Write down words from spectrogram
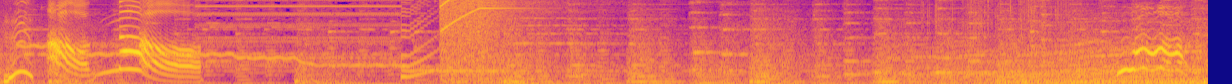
Hmm? Oh, Whoa!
